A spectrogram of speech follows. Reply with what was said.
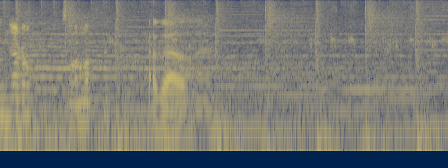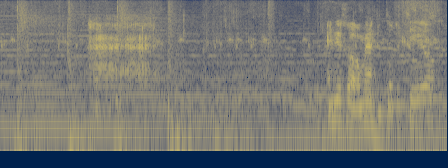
Enggak dong. Selamat. Gagal. Ini suaranya kecil-kecil.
